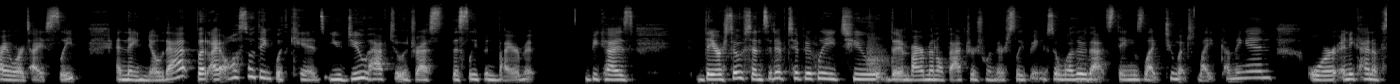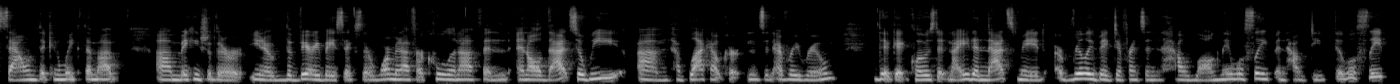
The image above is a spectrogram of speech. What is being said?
prioritize sleep and they know that but i also think with kids you do have to address the sleep environment because they are so sensitive typically to the environmental factors when they're sleeping. So whether that's things like too much light coming in or any kind of sound that can wake them up, um, making sure they're you know the very basics, they're warm enough or cool enough, and and all that. So we um, have blackout curtains in every room that get closed at night, and that's made a really big difference in how long they will sleep and how deep they will sleep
